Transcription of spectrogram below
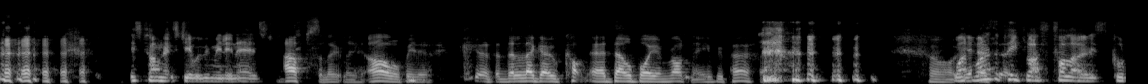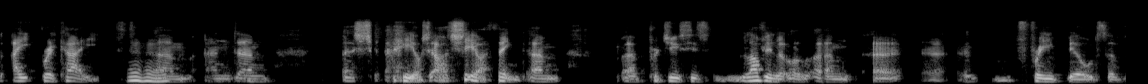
this time next year we'll be millionaires. Absolutely. Oh, we'll be the, the Lego uh, Del Boy and Rodney. It'd be perfect. oh, one, one, of the people I follow is called Eight Brick 8 mm-hmm. um, and um, uh, he or she, uh, she I think, um, uh, produces lovely little um, uh, uh, free builds of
